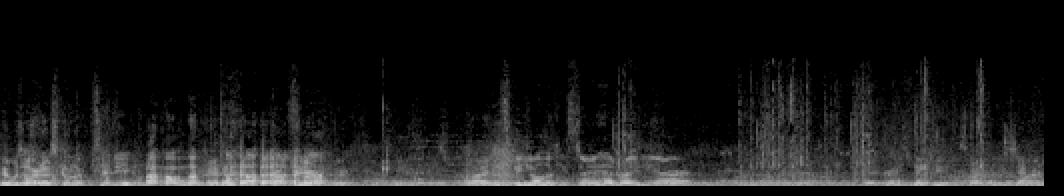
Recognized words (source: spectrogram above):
It was hard. I was coming up from San Diego. Oh, all right, let's get you all looking straight ahead right here. Great, thank you. Sorry for the second.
